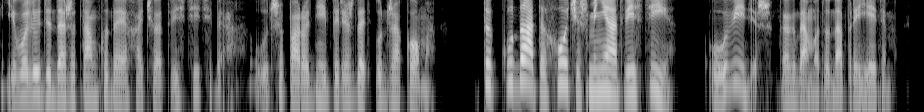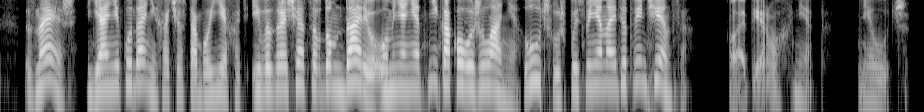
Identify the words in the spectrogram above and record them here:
Его люди даже там, куда я хочу отвезти тебя. Лучше пару дней переждать у Джакома. Так куда ты хочешь меня отвезти? Увидишь, когда мы туда приедем. Знаешь, я никуда не хочу с тобой ехать, и возвращаться в дом Дарио у меня нет никакого желания. Лучше уж пусть меня найдет Винченцо. Во-первых, нет не лучше.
